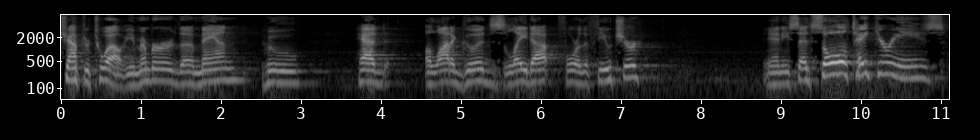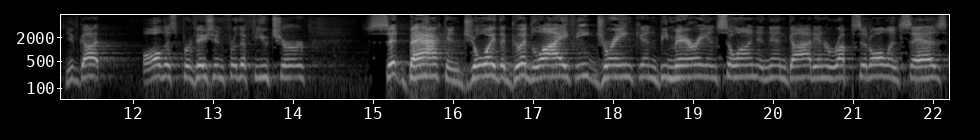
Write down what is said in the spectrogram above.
chapter 12. You remember the man who had a lot of goods laid up for the future? And he said, Soul, take your ease. You've got all this provision for the future. Sit back, enjoy the good life, eat, drink, and be merry, and so on. And then God interrupts it all and says,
